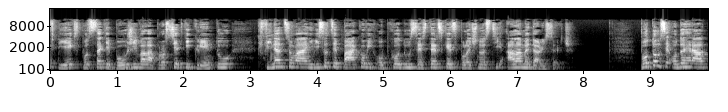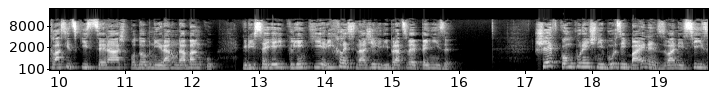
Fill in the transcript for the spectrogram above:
FTX v podstatě používala prostředky klientů k financování vysoce pákových obchodů sesterské společnosti Alameda Research. Potom se odehrál klasický scénář podobný ranu na banku, kdy se její klienti rychle snažili vybrat své peníze. Šéf konkurenční burzy Binance zvaný CZ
